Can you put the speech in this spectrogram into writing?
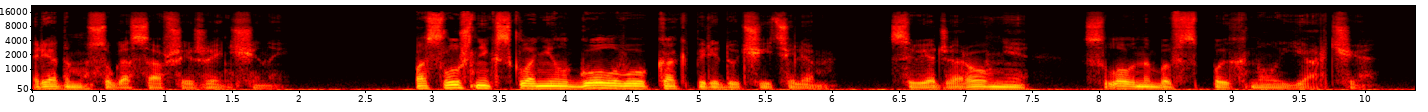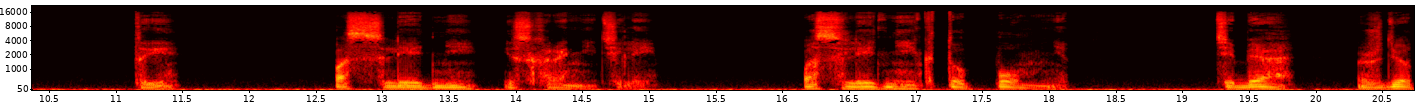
рядом с угасавшей женщиной. Послушник склонил голову, как перед учителем. Свет жаровни словно бы вспыхнул ярче. «Ты — последний из хранителей». Последний, кто помнит. Тебя ждет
